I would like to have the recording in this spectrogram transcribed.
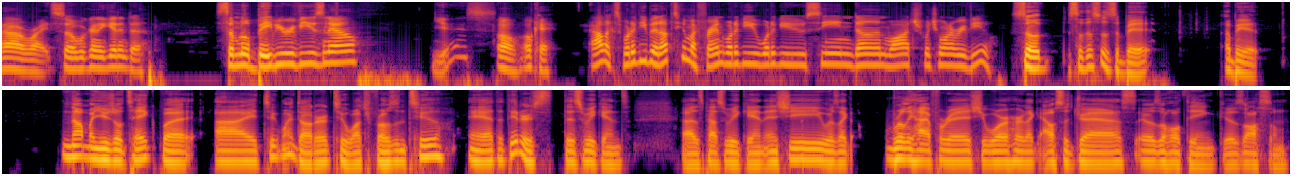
All right, so we're gonna get into some little baby reviews now. yes. Oh, okay. Alex, what have you been up to, my friend? What have you What have you seen, done, watched? What you want to review? So so this was a bit a bit not my usual take, but I took my daughter to watch Frozen 2 at the theaters this weekend. Uh, this past weekend and she was like really high for it. She wore her like Elsa dress. It was a whole thing. It was awesome.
